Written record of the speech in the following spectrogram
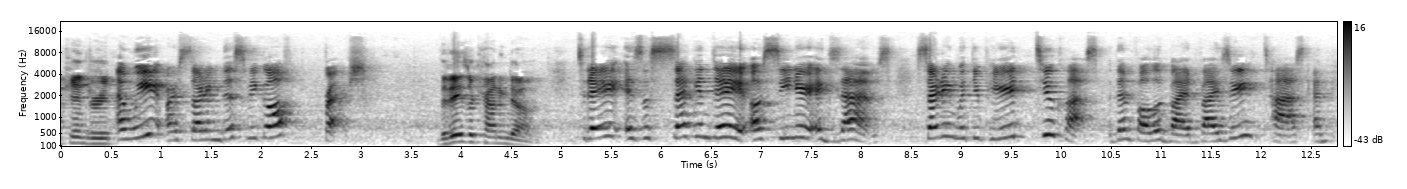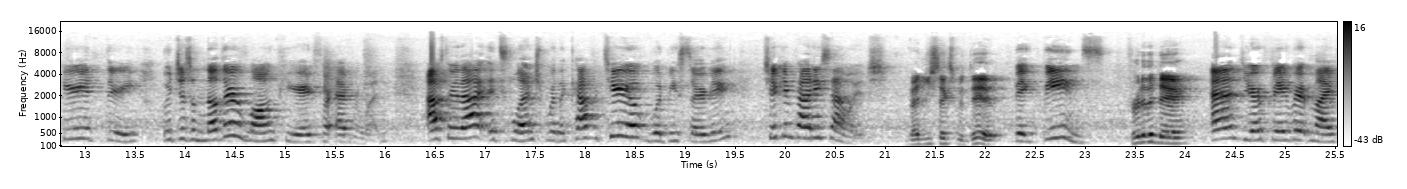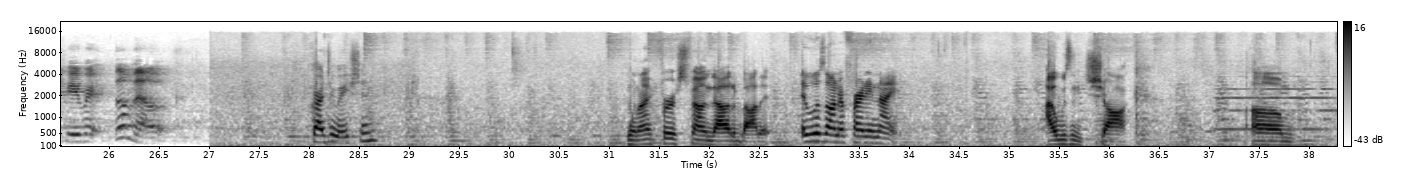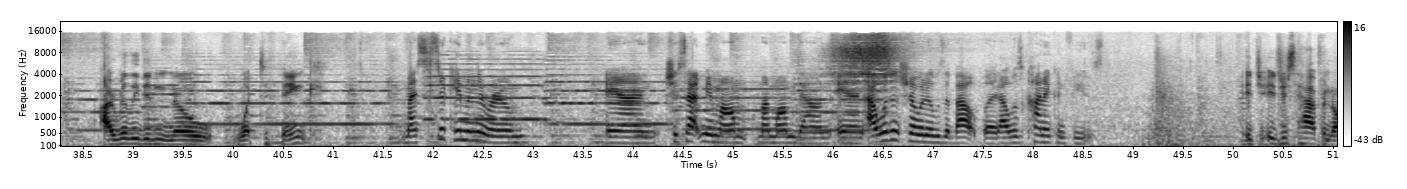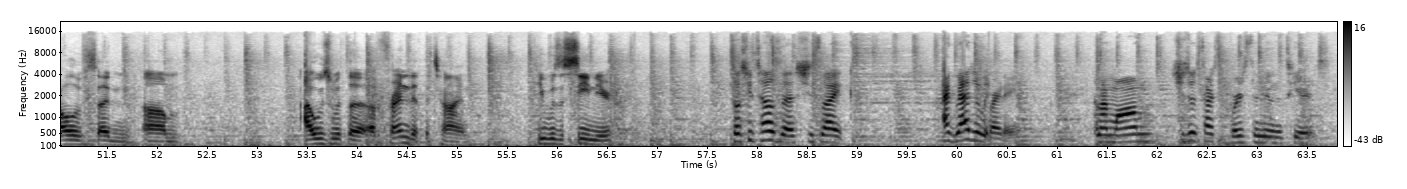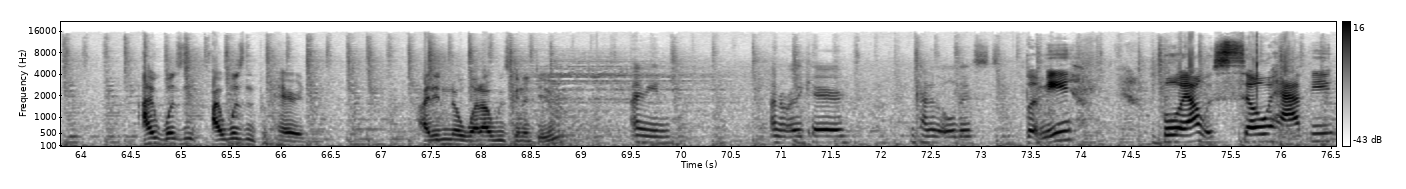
Kindred. And we are starting this week off fresh. The days are counting down. Today is the second day of senior exams, starting with your period 2 class, then followed by advisory, task, and period 3, which is another long period for everyone. After that, it's lunch where the cafeteria would be serving chicken patty sandwich, Veggie sticks with dip. baked beans, Fruit of the day. and your favorite, my favorite, the milk. Graduation. When I first found out about it, It was on a Friday night. I was in shock. Um, I really didn't know what to think. My sister came in the room and she sat me and mom, my mom down and I wasn't sure what it was about, but I was kind of confused. It, it just happened all of a sudden. Um, I was with a, a friend at the time. He was a senior. So she tells us, she's like, I graduate Friday. And my mom, she just starts bursting into tears. I wasn't I wasn't prepared. I didn't know what I was gonna do. I mean, I don't really care. I'm kind of the oldest. But me, boy, I was so happy.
